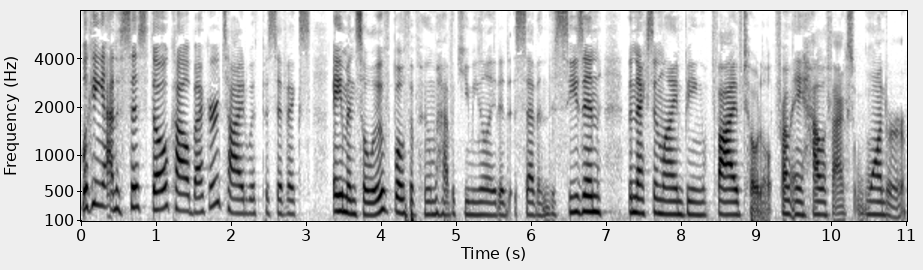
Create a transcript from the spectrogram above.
Looking at assists, though, Kyle Bekker tied with Pacific's Ayman Sellouf, both of whom have accumulated seven this season. The next in line being five total from a Halifax Wanderer.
